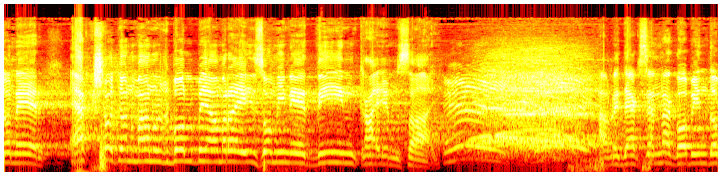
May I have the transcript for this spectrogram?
জনের। একশো জন মানুষ বলবে, আমরা এই জমিনে দিন কায়েম চাই। আপনি দেখছেন না, গোবিন্দ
